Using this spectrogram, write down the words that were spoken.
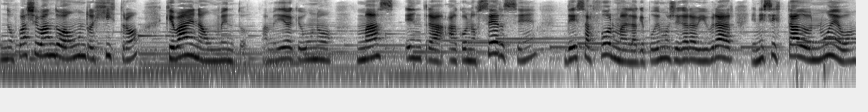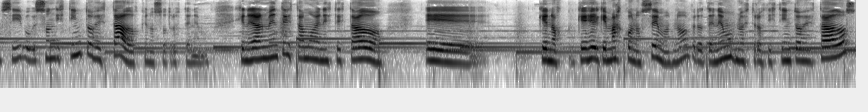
nos va llevando a un registro que va en aumento a medida que uno más entra a conocerse de esa forma en la que podemos llegar a vibrar en ese estado nuevo, ¿sí? porque son distintos estados que nosotros tenemos. Generalmente estamos en este estado eh, que, nos, que es el que más conocemos, ¿no? pero tenemos nuestros distintos estados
